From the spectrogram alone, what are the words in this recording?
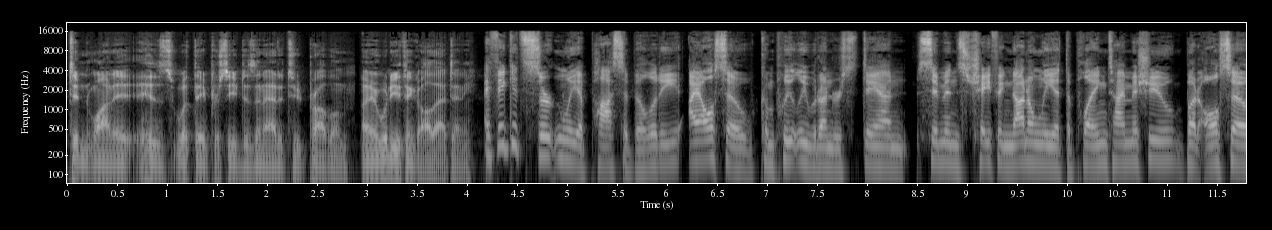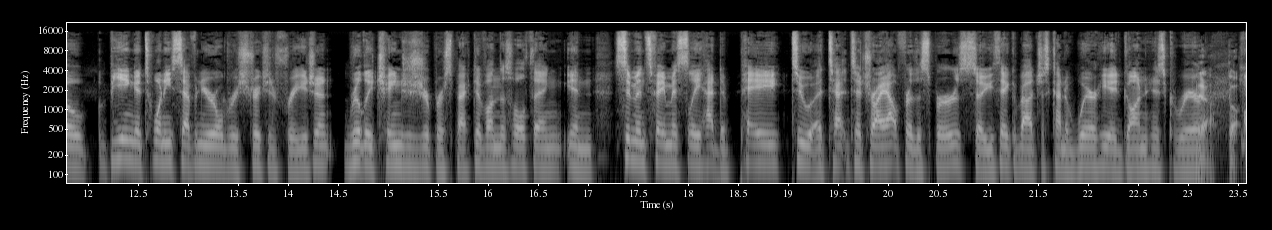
Didn't want it, his what they perceived as an attitude problem. I mean, what do you think all that, Danny? I think it's certainly a possibility. I also completely would understand Simmons chafing not only at the playing time issue, but also being a 27 year old restricted free agent really changes your perspective on this whole thing. And Simmons famously had to pay to att- to try out for the Spurs, so you think about just kind of where he had gone in his career. Yeah, the you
